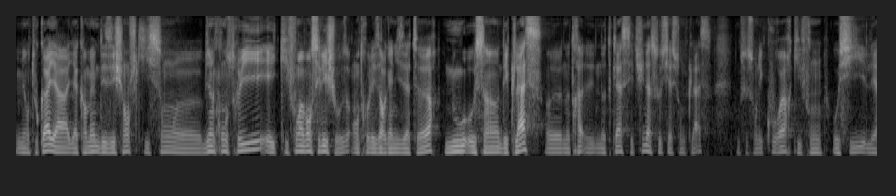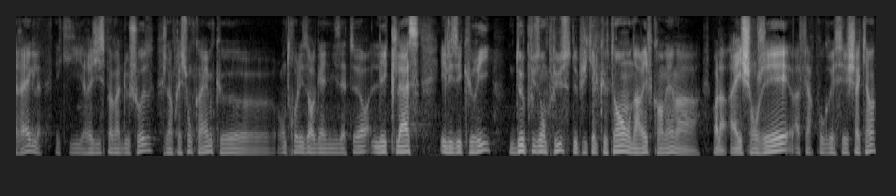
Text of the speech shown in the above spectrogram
Mais en tout cas, il y, a, quand même des échanges qui sont euh, bien construits et qui font avancer les choses entre les organisateurs, nous au sein des classes. Euh, notre, notre classe, c'est une association de classes. Donc ce sont les coureurs qui font aussi les règles et qui régissent pas mal de choses. J'ai l'impression quand même que euh, entre les organisateurs, les classes et les écuries, de plus en plus, depuis quelques temps, on arrive quand même à, voilà, à échanger, à faire progresser chacun,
